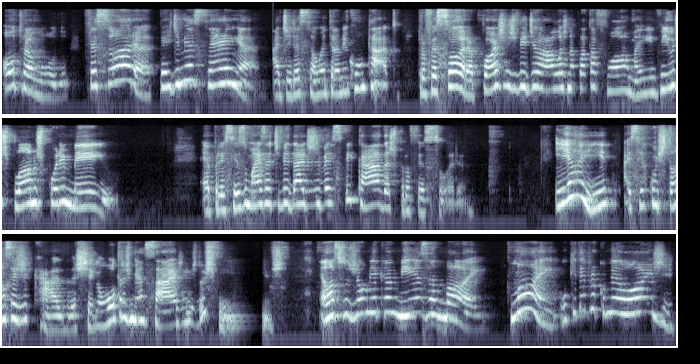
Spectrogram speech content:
Outro aluno. Professora, perdi minha senha. A direção entrando em contato. Professora, poste as videoaulas na plataforma e envie os planos por e-mail. É preciso mais atividades diversificadas, professora. E aí, as circunstâncias de casa, chegam outras mensagens dos filhos. Ela sujou minha camisa, mãe. Mãe, o que tem para comer hoje?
